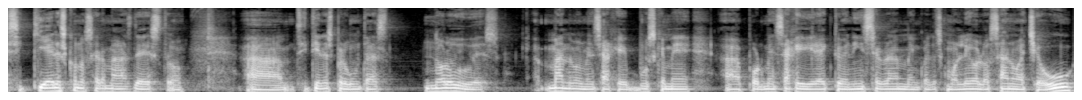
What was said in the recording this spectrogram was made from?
Si quieres conocer más de esto, si tienes preguntas, no lo dudes. Mándame un mensaje, búsqueme ah, por mensaje directo en Instagram, me encuentras como Leo Lozano HU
